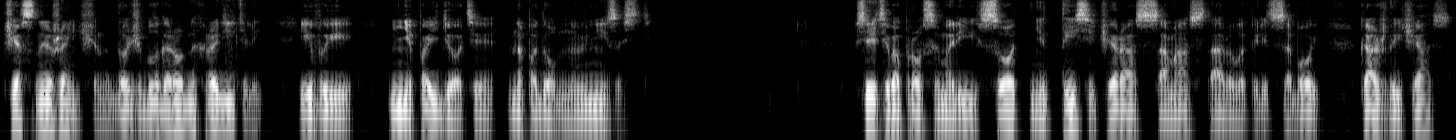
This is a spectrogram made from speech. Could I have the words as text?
честная женщина, дочь благородных родителей, и вы не пойдете на подобную низость. Все эти вопросы Марии сотни, тысячи раз сама ставила перед собой каждый час,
